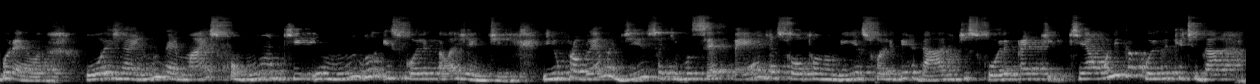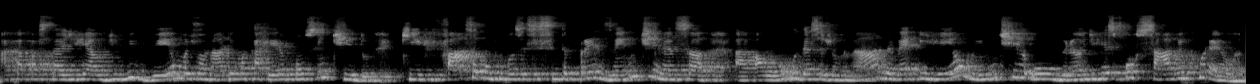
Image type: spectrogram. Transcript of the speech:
por ela. Hoje ainda é mais comum que o mundo escolha pela gente. E o problema disso é que você perde a sua autonomia, a sua liberdade de escolha para que, que é a única coisa que te dá a capacidade real de viver uma jornada e uma carreira com sentido, que faça com que você se sinta presente nessa ao longo dessa jornada, né? E realmente o grande responsável por ela.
